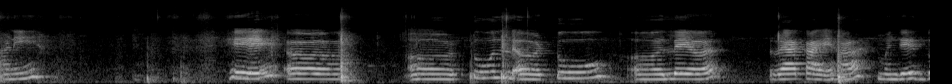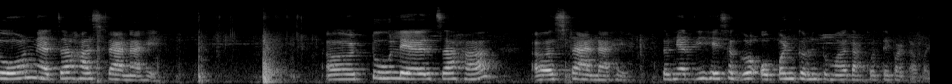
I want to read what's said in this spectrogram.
आणि हे टू टू लेअर रॅक आहे हा. म्हणजे दोन याचा हा स्टँड आहे. टू लेअरचा हा स्टँड आहे. तर मी आधी हे सगळं ओपन करून तुम्हाला दाखवते पटापट.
